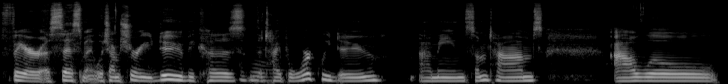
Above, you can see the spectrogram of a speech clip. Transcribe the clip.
fair assessment, which I'm sure you do because the Mhm. type of work we do. I mean, sometimes I will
